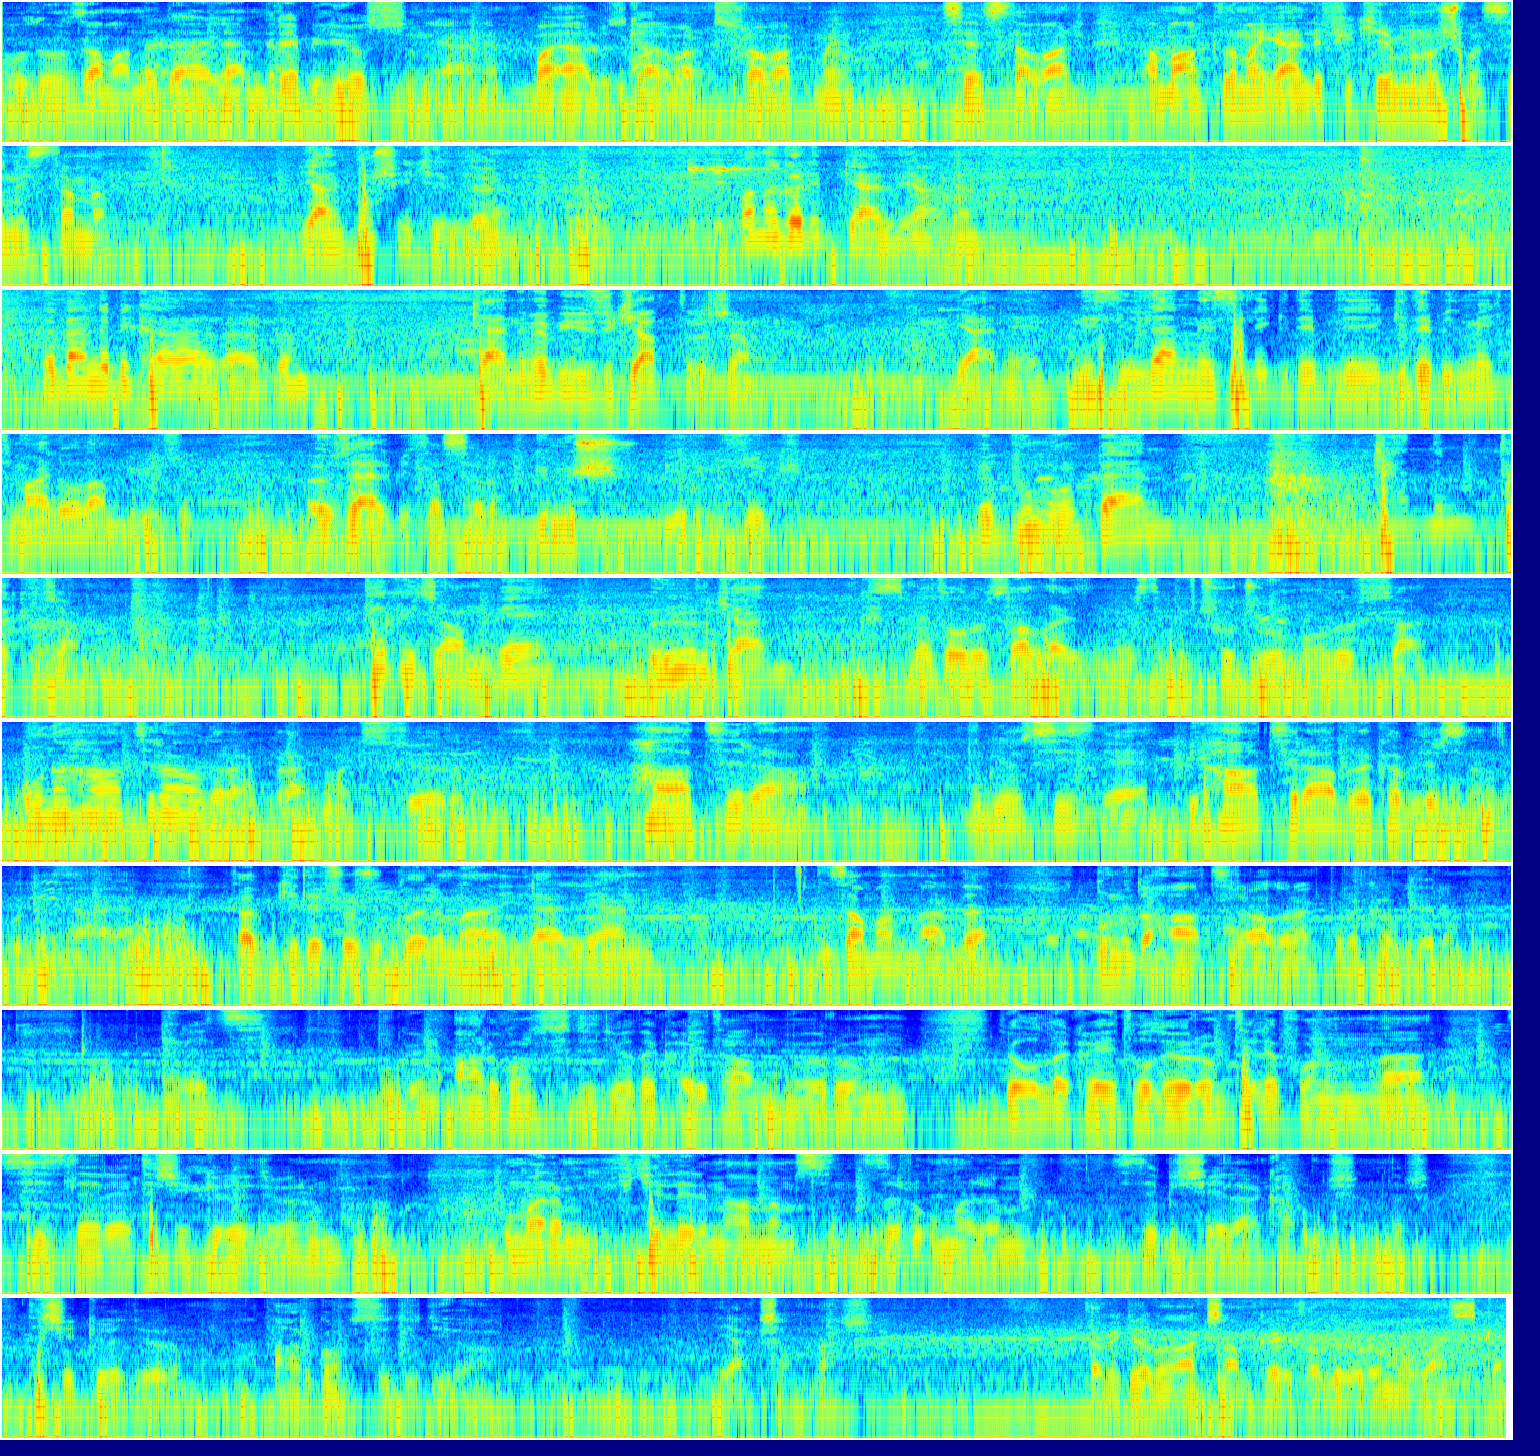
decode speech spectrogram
Bulduğun zaman da değerlendirebiliyorsun yani. Bayağı rüzgar var kusura bakmayın. Ses de var. Ama aklıma geldi fikrimin uçmasını istemem. Yani bu şekilde bana garip geldi yani. Ve ben de bir karar verdim. Kendime bir yüzük yaptıracağım yani nesilden nesile gidebile, gidebilme ihtimali olan bir yüzük. Özel bir tasarım. Gümüş bir yüzük. Ve bunu ben kendim takacağım. Takacağım ve ölürken kısmet olursa Allah izin verirse bir çocuğum olursa ona hatıra olarak bırakmak istiyorum. Hatıra. Bugün siz de bir hatıra bırakabilirsiniz bu dünyaya. Tabii ki de çocuklarıma ilerleyen zamanlarda bunu da hatıra olarak bırakabilirim. Evet. Bugün Argon Stüdyo'da kayıt almıyorum. Yolda kayıt alıyorum telefonumla. Sizlere teşekkür ediyorum. Umarım fikirlerimi anlamışsınızdır. Umarım size bir şeyler katmışımdır. Teşekkür ediyorum. Argon Stüdyo. İyi akşamlar. Tabii ki de bunu akşam kayıt alıyorum. O başka.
